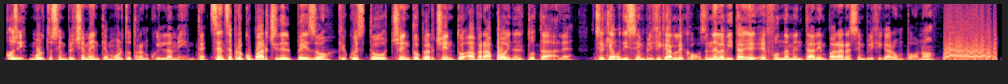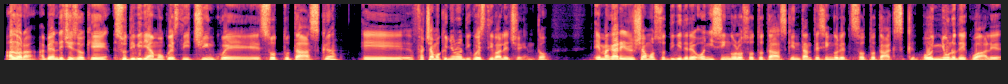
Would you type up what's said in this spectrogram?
Così, molto semplicemente e molto tranquillamente, senza preoccuparci del peso che questo 100% avrà poi nel totale. Cerchiamo di semplificare le cose. Nella vita è, fondamentale imparare a semplificare un po', no? Allora, abbiamo deciso che suddividiamo questi 5 sottotask e facciamo che ognuno di questi vale 100 e magari riusciamo a suddividere ogni singolo sottotask in tante singole sottotask, ognuno dei quali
